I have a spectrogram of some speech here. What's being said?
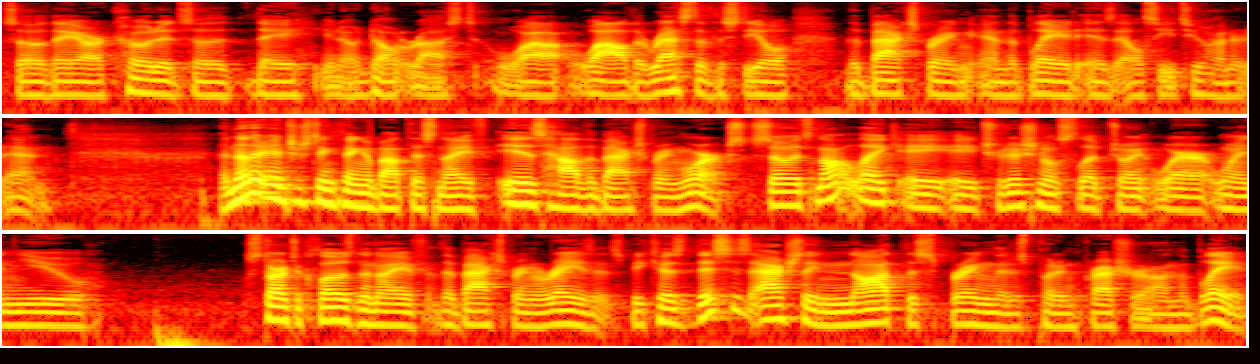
so they are coated so that they you know don't rust while, while the rest of the steel the back spring and the blade is LC200N Another interesting thing about this knife is how the back spring works. So it's not like a, a traditional slip joint where when you start to close the knife, the back spring raises because this is actually not the spring that is putting pressure on the blade.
